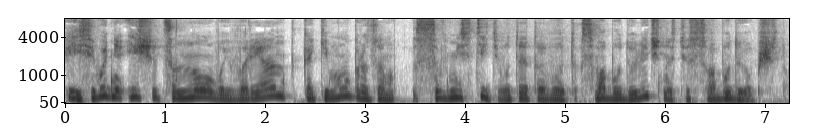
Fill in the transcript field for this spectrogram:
И сегодня ищется новый вариант, каким образом совместить вот эту вот свободу личности с свободой общества.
